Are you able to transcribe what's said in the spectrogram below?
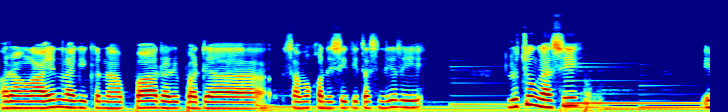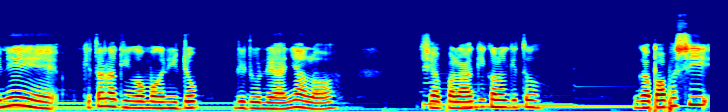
orang lain lagi kenapa daripada sama kondisi kita sendiri. Lucu nggak sih? Ini kita lagi ngomongin hidup di dunianya loh. Siapa lagi kalau gitu? Nggak apa-apa sih.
